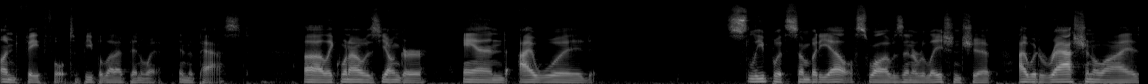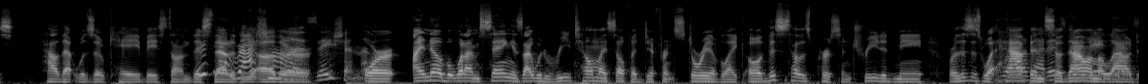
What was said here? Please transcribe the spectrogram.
unfaithful to people that I've been with in the past. Uh, like when I was younger, and I would sleep with somebody else while I was in a relationship, I would rationalize how that was okay based on this, There's that, no or the other. though. Or I know, but what I'm saying is I would retell myself a different story of like, oh, this is how this person treated me, or this is what Well, happened. So now I'm allowed.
